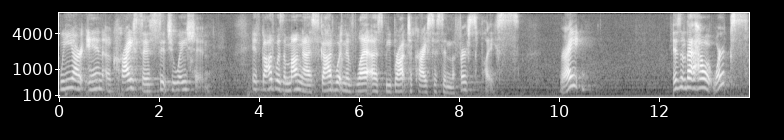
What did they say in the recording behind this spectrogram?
We are in a crisis situation. If God was among us, God wouldn't have let us be brought to crisis in the first place. Right? Isn't that how it works?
